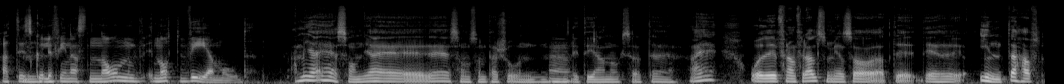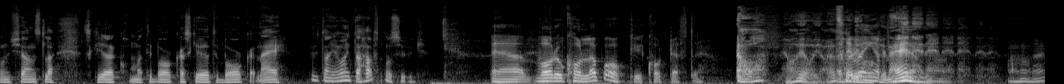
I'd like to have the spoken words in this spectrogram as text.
Att det Mm. skulle finnas någon, något vemod. Ja, men jag är sån. Jag är, jag är sån som person Ja. lite grann också. Att det, nej. Och det är framförallt som jag sa att det, det har inte haft någon känsla. Ska jag komma tillbaka? Ska jag tillbaka? Nej, utan jag har inte haft något sug. Eh, var du och kollade på hockey kort efter? Ja, ja, ja, ja jag följer hockey. Nej, nej, nej, nej, nej. nej. Aha, nej.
